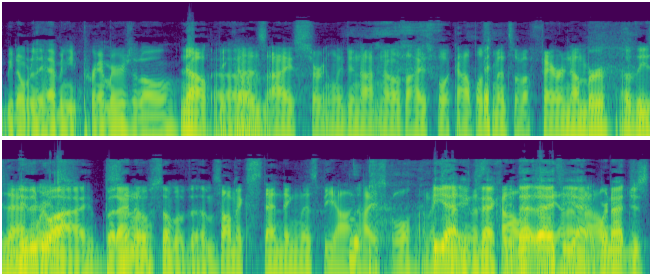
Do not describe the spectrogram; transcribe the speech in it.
We don't really have any parameters at all. No, because Um, I certainly do not know the high school accomplishments of a fair number of these athletes. Neither do I, but I know some of them. So I'm extending this beyond high school. I'm yeah, extending this to exactly. That- yeah, we're not just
